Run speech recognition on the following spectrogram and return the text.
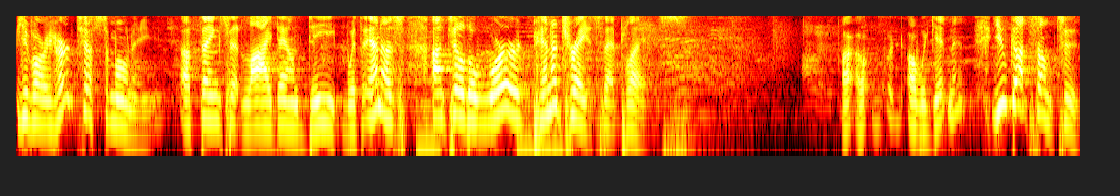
You've already heard testimony of things that lie down deep within us until the word penetrates that place. Are, are, are we getting it? You've got some too.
